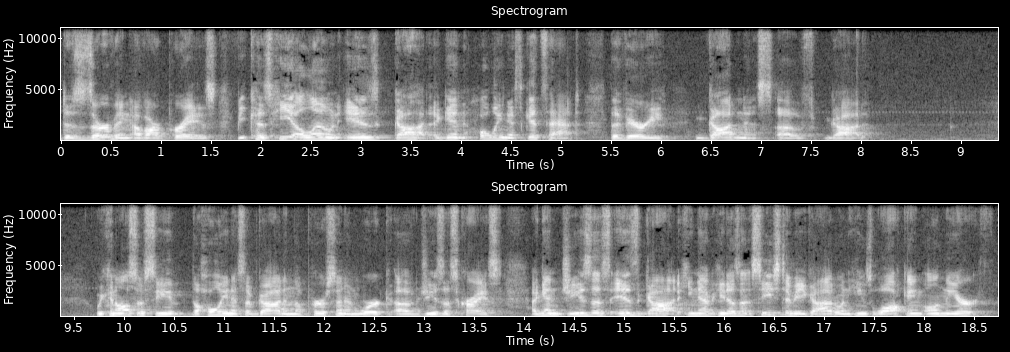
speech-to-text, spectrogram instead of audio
deserving of our praise because he alone is God. Again, holiness gets at the very godness of God. We can also see the holiness of God in the person and work of Jesus Christ. Again, Jesus is God. He never he doesn't cease to be God when he's walking on the earth.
